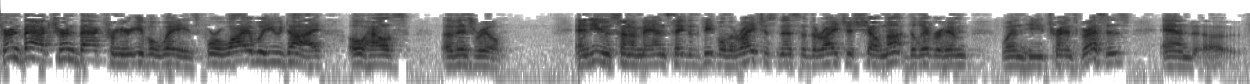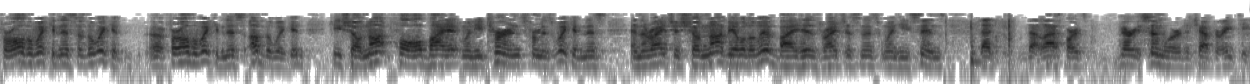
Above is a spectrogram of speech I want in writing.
Turn back, turn back from your evil ways, for why will you die, O house of Israel? And you, son of man, say to the people, the righteousness of the righteous shall not deliver him when he transgresses, and uh, for all the wickedness of the wicked, uh, for all the wickedness of the wicked, he shall not fall by it when he turns from his wickedness, and the righteous shall not be able to live by his righteousness when he sins. That that last part's very similar to chapter 18.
